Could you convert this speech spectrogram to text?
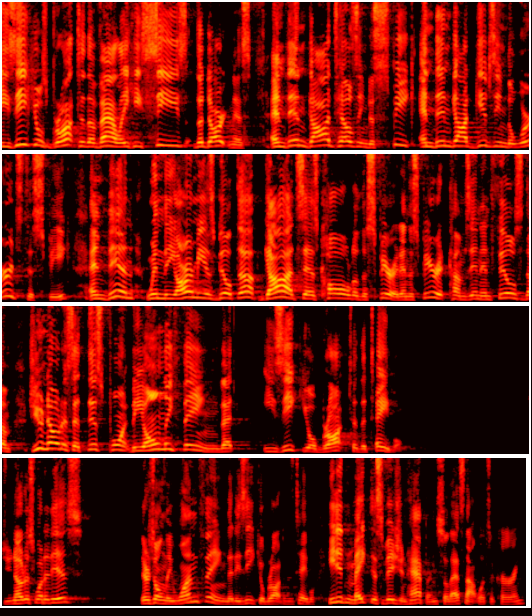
Ezekiel's brought to the valley, he sees the darkness. And then God tells him to speak, and then God gives him the words to speak. And then when the army is built up, God says, Call to the Spirit, and the Spirit comes in and fills them. Do you notice at this point the only thing that Ezekiel brought to the table? Do you notice what it is? There's only one thing that Ezekiel brought to the table. He didn't make this vision happen, so that's not what's occurring.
